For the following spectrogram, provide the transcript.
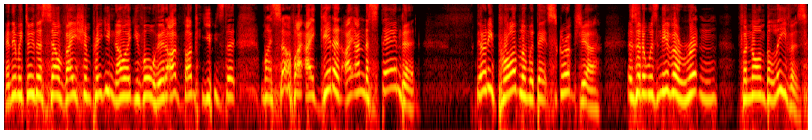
and then we do this salvation prayer, you know it, you've all heard it. I've, I've used it myself. I, I get it, I understand it. The only problem with that scripture is that it was never written for non believers.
